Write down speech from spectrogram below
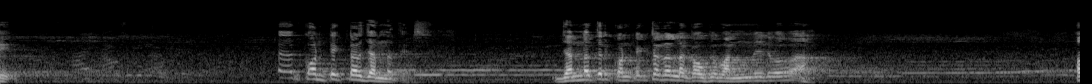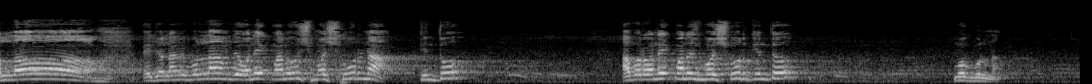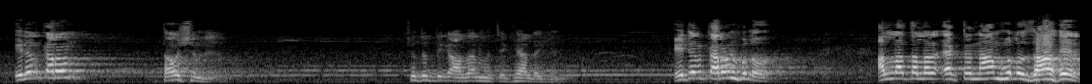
কন্ট্রাক্টর জান্নাতের। জান্নাতের কন্ট্রাক্টর আল্লাহ কাউকে বানানো বাবা। আল্লাহ এই আমি বললাম যে অনেক মানুষ মশহুর না, কিন্তু, আবার অনেক মানুষ মশহুর কিন্তু মকবুল না। এটার কারণ তাও শুনে চতুর্দিকে আদান হচ্ছে, খেয়াল রেখেন। এটার কারণ হলো, আল্লাহ তালার একটা নাম হলো জাহের,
